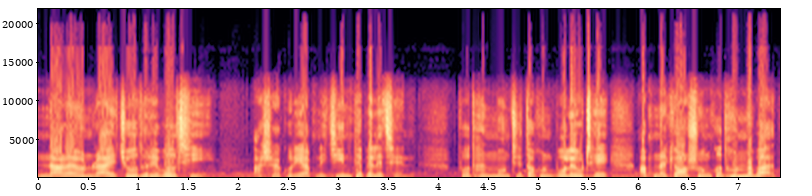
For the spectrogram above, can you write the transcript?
নারায়ণ রায় চৌধুরী বলছি। আশা করি আপনি চিনতে পেরেছেন। প্রধানমন্ত্রী তখন বলে উঠে আপনাকে অসংখ্য ধন্যবাদ।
